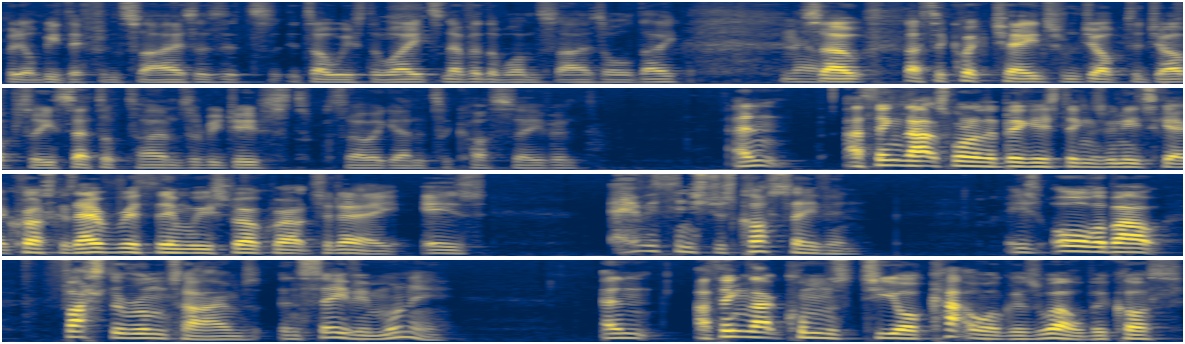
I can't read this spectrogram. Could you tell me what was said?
but it'll be different sizes. It's it's always the way. It's never the one size all day. No. So that's a quick change from job to job. So your setup times are reduced. So again, it's a cost saving. And I think that's one of the biggest things we need to get across because everything we've spoke about today is everything's just cost saving. It's all about faster run times and saving money. And I think that comes to your catalogue as well because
